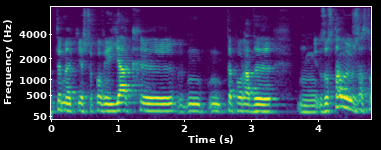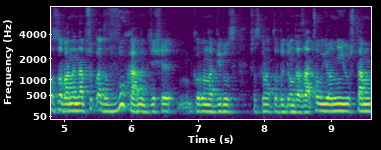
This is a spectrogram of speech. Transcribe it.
e, Tymek jeszcze powie, jak e, te porady zostały już zastosowane, na przykład w Wuhan, gdzie się koronawirus, wszystko na to wygląda, zaczął i oni już tam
